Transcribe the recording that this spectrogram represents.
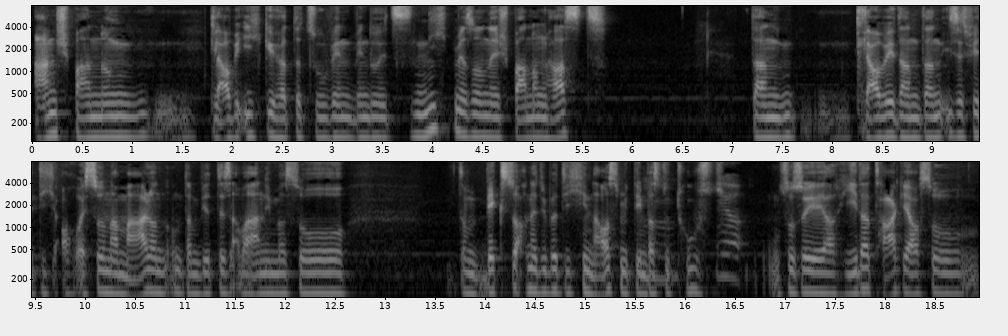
Anspannung, glaube ich, gehört dazu. Wenn, wenn du jetzt nicht mehr so eine Spannung hast, dann glaube ich, dann, dann ist es für dich auch alles so normal und, und dann wird das aber auch nicht mehr so, dann wächst du auch nicht über dich hinaus mit dem, was du mhm. tust. Ja. Und so soll ja auch jeder Tag ja auch so,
